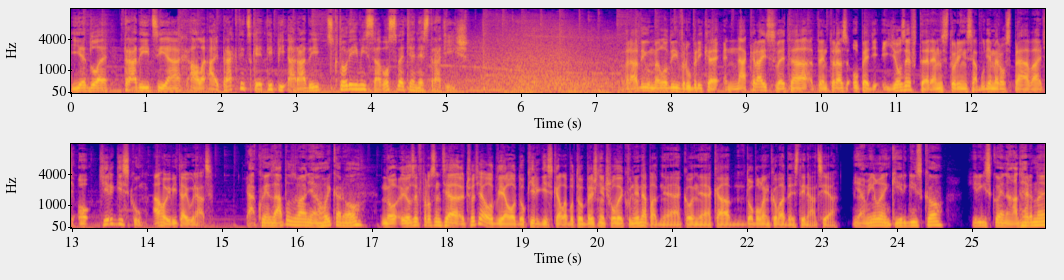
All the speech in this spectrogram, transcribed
jedle, tradíciách, ale aj praktické tipy a rady, s ktorými sa vo svete nestratíš. V Rádiu Melody v rubrike Na kraj sveta tentoraz opäť Jozef Terem, s ktorým sa budeme rozprávať o Kyrgyzsku. Ahoj, vítajú nás. Ďakujem za pozvanie. Ahoj, Karol. No Jozef, prosím ťa, čo ťa odvialo do Kyrgyzska, lebo to bežne človeku nenapadne ako nejaká dovolenková destinácia. Ja milujem Kyrgyzsko. Kyrgyzsko je nádherné.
